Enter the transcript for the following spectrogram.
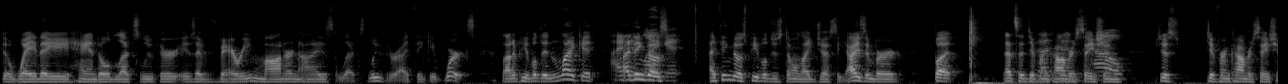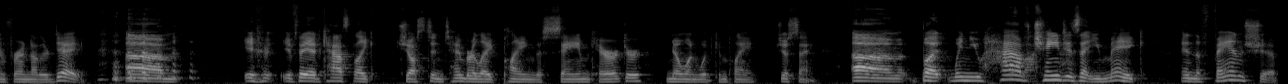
the way they handled Lex Luthor is a very modernized Lex Luthor. I think it works. A lot of people didn't like it. I didn't think like those it. I think those people just don't like Jesse Eisenberg, but that's a different That conversation. Just different conversation for another day. Um, if if they had cast like Justin Timberlake playing the same character, no one would complain. Just saying. Um, but when you have changes that you make and the fanship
